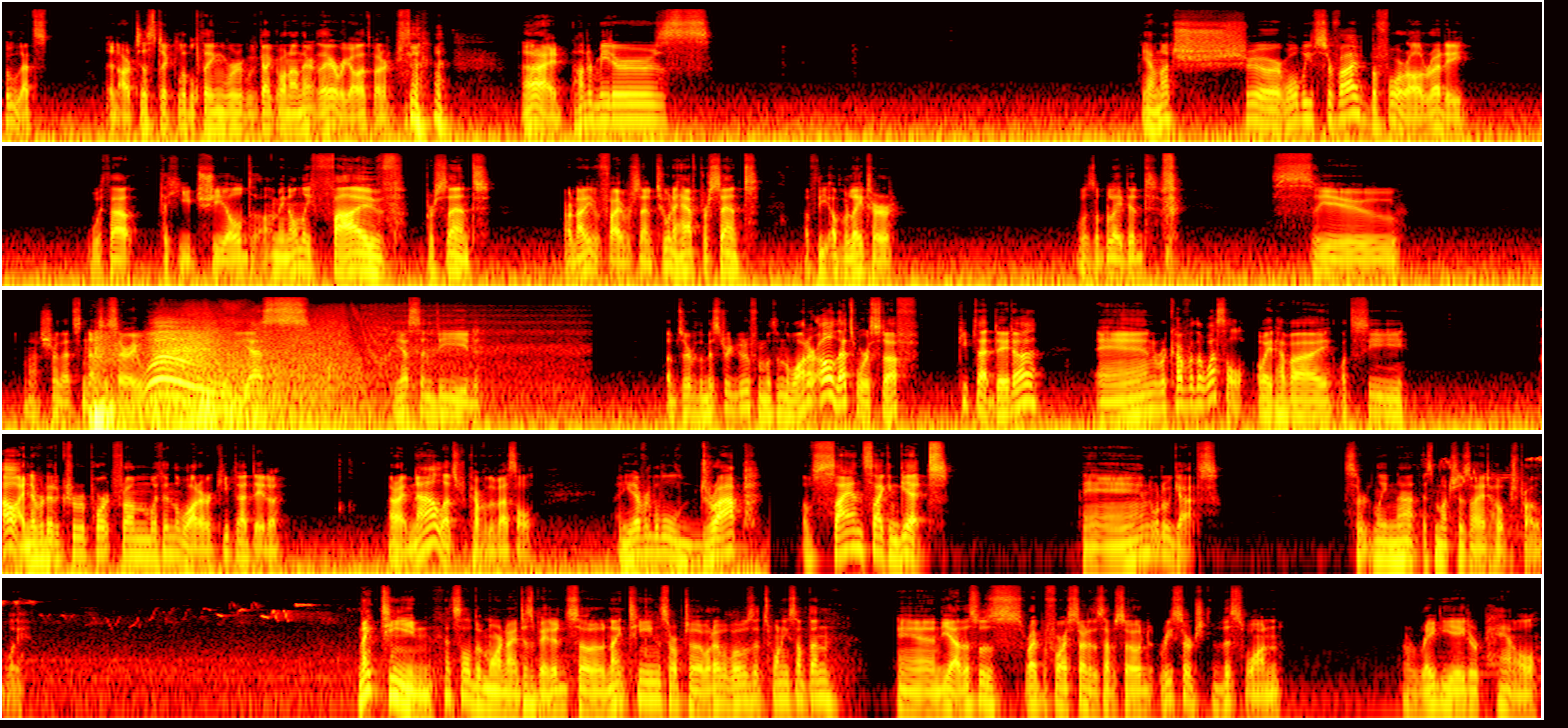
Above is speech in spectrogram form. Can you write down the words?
Ooh, that's an artistic little thing we have got going on there. There we go, that's better. Alright, 100 meters. Yeah, I'm not sure. Well, we've survived before already. Without the heat shield. I mean, only 5%, or not even 5%, 2.5% of the ablator was ablated. so... I'm not sure that's necessary. Whoa! Yes! Yes, indeed. Observe the mystery goo from within the water. Oh, that's worth stuff. Keep that data and recover the vessel. Oh, wait, have I... Let's see... Oh, I never did a crew report from within the water. Keep that data. Alright, now let's recover the vessel. I need every little drop of science I can get. And what do we got? Certainly not as much as I had hoped, probably. 19. That's a little bit more than I anticipated. So 19, so up to, whatever, what was it, 20 something? And yeah, this was right before I started this episode. Researched this one, a radiator panel,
